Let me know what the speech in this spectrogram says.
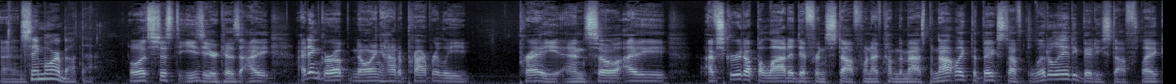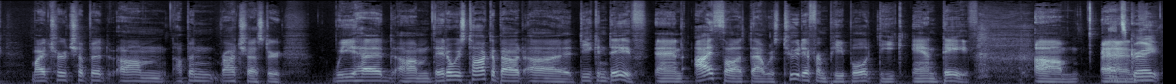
And say more about that. Well, it's just easier because I I didn't grow up knowing how to properly pray, and so I I've screwed up a lot of different stuff when I've come to mass, but not like the big stuff, the little itty bitty stuff. Like my church up at um up in Rochester, we had um they'd always talk about uh Deacon Dave, and I thought that was two different people, Deek and Dave. Um, That's great.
